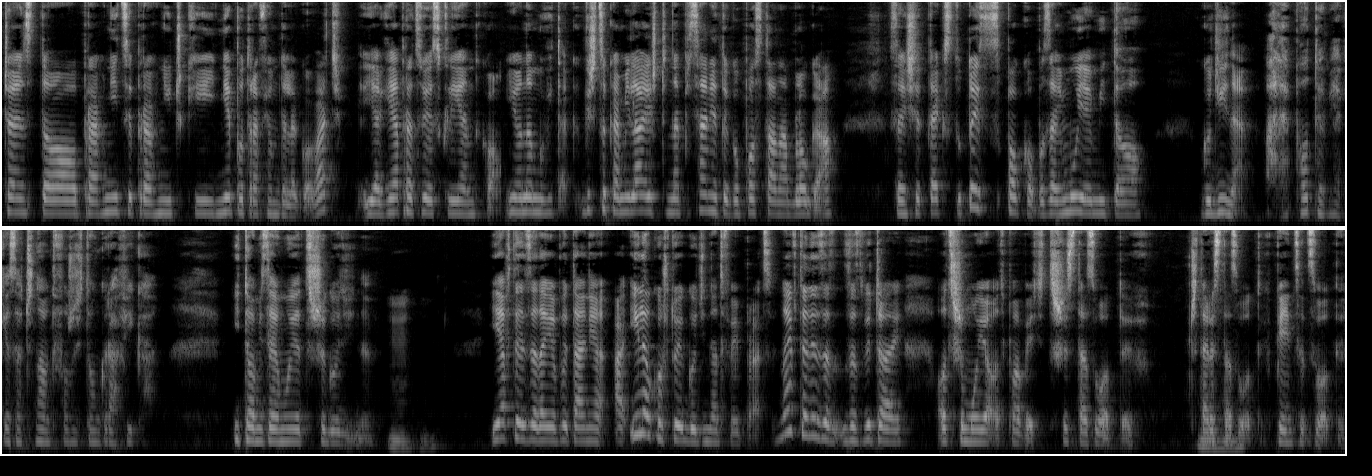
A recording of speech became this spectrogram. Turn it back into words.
często prawnicy, prawniczki nie potrafią delegować. Jak ja pracuję z klientką i ona mówi tak, wiesz co Kamila, jeszcze napisanie tego posta na bloga, w sensie tekstu, to jest spoko, bo zajmuje mi to godzinę. Ale potem, jak ja zaczynam tworzyć tą grafikę, i to mi zajmuje trzy godziny. Mhm. I ja wtedy zadaję pytanie, a ile kosztuje godzina Twojej pracy? No i wtedy zazwyczaj otrzymuję odpowiedź 300 zł, 400 zł, 500 zł.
